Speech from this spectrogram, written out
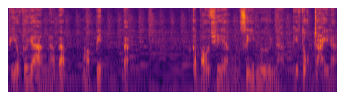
พี่ยกตัวอย่างนะแบบมาปิดแบบ กระเป๋าเฉียง4ี่หมื่นอะ พี่ตกใจนะ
